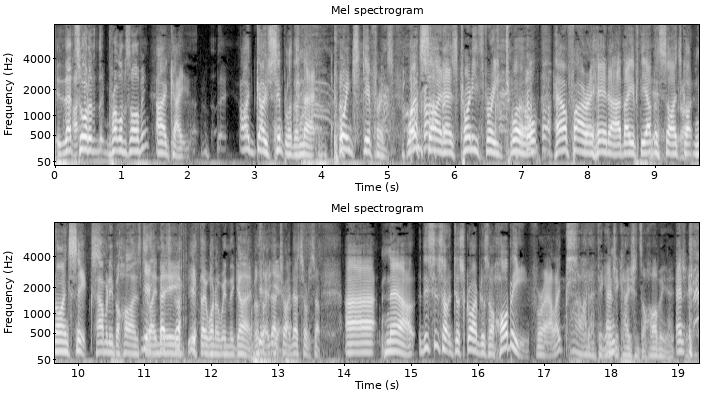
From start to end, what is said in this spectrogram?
Is that sort of problem solving? Okay. I'd go simpler than that. Points difference. One side has 23 12. How far ahead are they if the other side's got 9 6? How many behinds do Yeah, they need right, if they want to win the game? Yeah, that's right, that sort of stuff. Uh, now, this is described as a hobby for Alex. Oh, I don't think And- education's a hobby. and-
